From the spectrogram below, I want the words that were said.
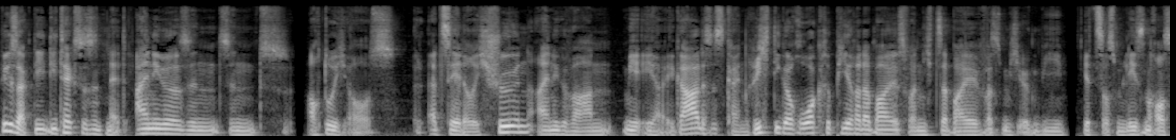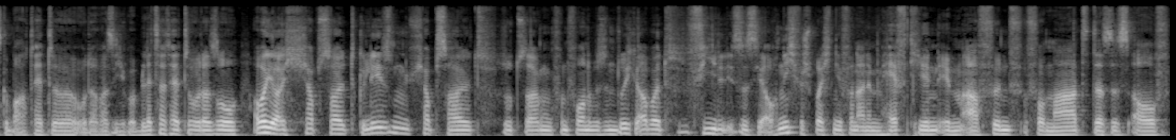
Wie gesagt, die, die Texte sind nett. Einige sind, sind auch durchaus erzählerisch schön, einige waren mir eher egal. Es ist kein richtiger Rohrkrepierer dabei, es war nichts dabei, was mich irgendwie jetzt aus dem Lesen rausgebracht hätte oder was ich überblättert hätte oder so. Aber ja, ich hab's halt gelesen, ich hab's halt sozusagen von vorne bis hin durchgearbeitet. Viel ist es ja auch nicht. Wir sprechen hier von einem Heftchen im A5-Format, das es auf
